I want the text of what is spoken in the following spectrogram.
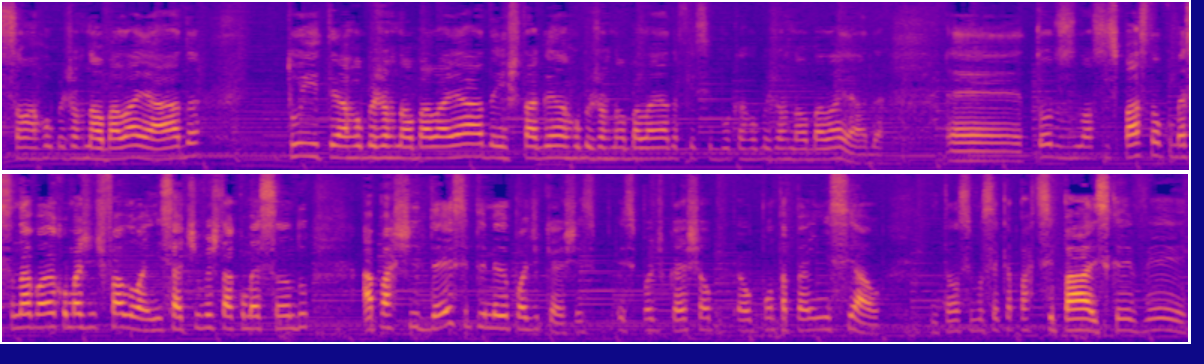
São arroba Jornal Balaiada, Twitter arroba Jornal Balaiada, Instagram arroba Jornal Balaiada, Facebook arroba Jornal Balaiada. É, todos os nossos espaços estão começando agora, como a gente falou, a iniciativa está começando a partir desse primeiro podcast. Esse, esse podcast é o, é o, pontapé inicial. Então, se você quer participar, escrever,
